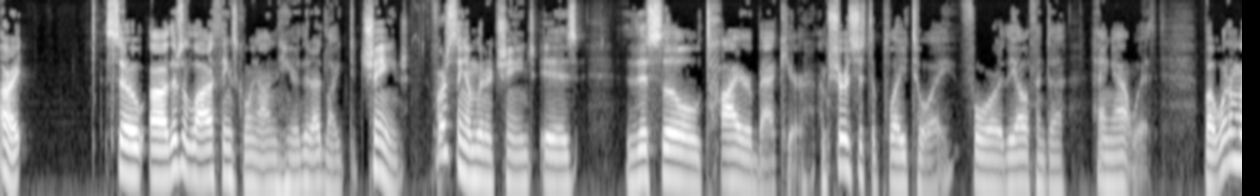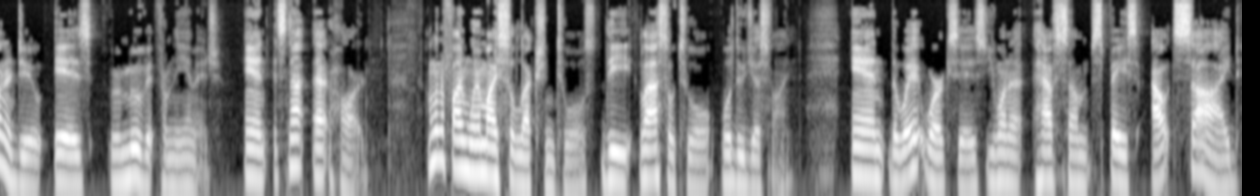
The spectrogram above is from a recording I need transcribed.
Alright, so uh, there's a lot of things going on here that I'd like to change. The first thing I'm going to change is this little tire back here. I'm sure it's just a play toy for the elephant to hang out with. But what I'm going to do is remove it from the image. And it's not that hard. I'm going to find one of my selection tools. The lasso tool will do just fine. And the way it works is you want to have some space outside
